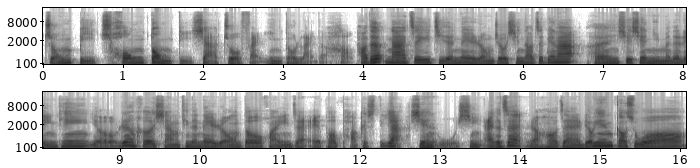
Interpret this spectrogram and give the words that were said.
总比冲动底下做反应都来得好。好的，那这一集的内容就先到这边啦，很谢谢你们的聆听。有任何想听的内容，都欢迎在 Apple Podcast 底下先五星按个赞，然后再留言告诉我哦。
